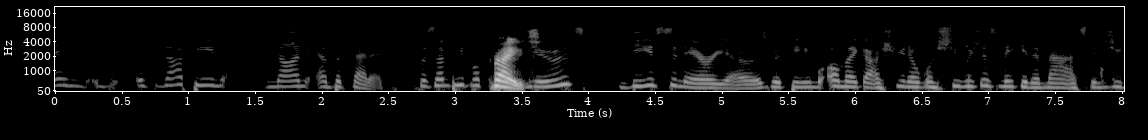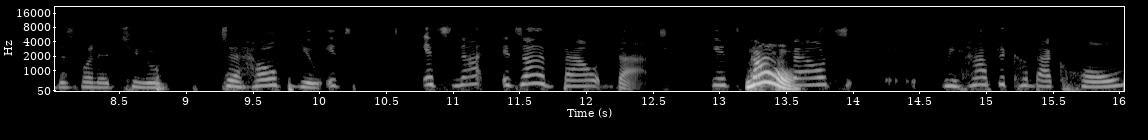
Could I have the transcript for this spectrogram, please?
and it's not being non-empathetic. So some people Right. confuse these scenarios with being, oh my gosh, you know, well she was just making a mask and she just wanted to to help you. It's it's not it's not about that. It's No. about eh, we have to come back home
